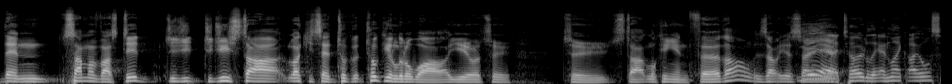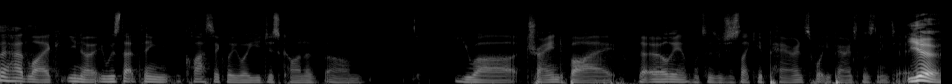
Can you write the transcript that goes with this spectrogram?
Then some of us did. Did you? Did you start? Like you said, took it took you a little while, a year or two, to start looking in further. Is that what you're saying? Yeah, totally. And like, I also had like, you know, it was that thing classically where you just kind of, um, you are trained by the early influences, which is like your parents, what your parents listening to. Yeah.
